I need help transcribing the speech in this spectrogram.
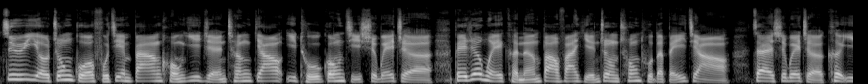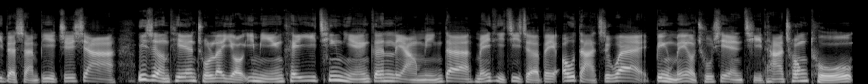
至于有中国福建帮红衣人撑腰，意图攻击示威者，被认为可能爆发严重冲突的北角，在示威者刻意的闪避之下，一整天除了有一名黑衣青年跟两名的媒体记者被殴打之外，并没有出现其他冲突。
